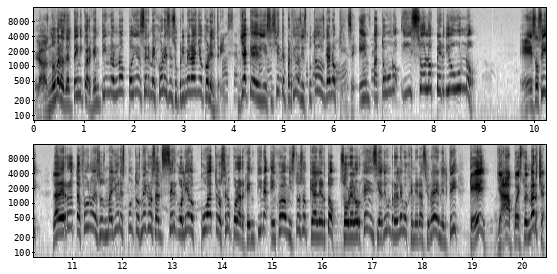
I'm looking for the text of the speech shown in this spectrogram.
Los números del técnico argentino no podían ser mejores en su primer año con el Tri, ya que de 17 partidos disputados ganó 15, empató uno y solo perdió uno. Eso sí, la derrota fue uno de sus mayores puntos negros al ser goleado 4-0 por Argentina en juego amistoso que alertó sobre la urgencia de un relevo generacional en el Tri que él ya ha puesto en marcha.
